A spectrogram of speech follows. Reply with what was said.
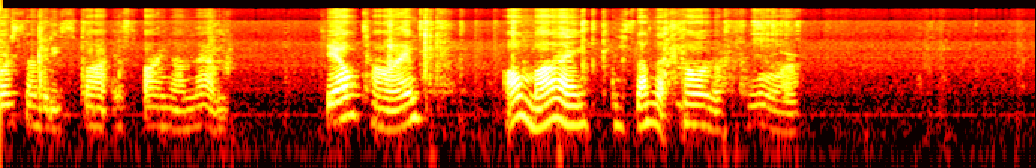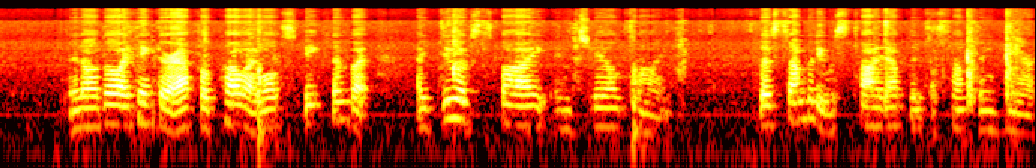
or somebody is spying on them. Jail time. Oh my, there's some that fell on the floor. And although I think they're Afro-Pro, I won't speak them, but I do have spy and jail time. So somebody was tied up into something here.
